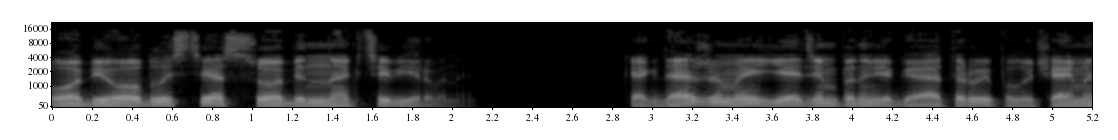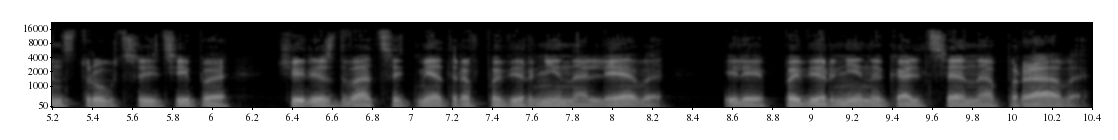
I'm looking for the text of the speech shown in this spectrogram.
обе области особенно активированы. Когда же мы едем по навигатору и получаем инструкции типа «через 20 метров поверни налево» или «поверни на кольце направо»,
